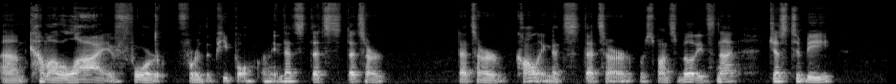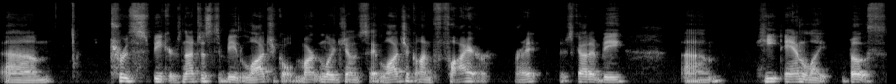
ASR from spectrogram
um, come alive for for the people. I mean, that's that's that's our that's our calling. That's that's our responsibility. It's not just to be um, truth speakers, not just to be logical. Martyn Lloyd-Jones say logic on fire. Right? There's got to be um, heat and light, both.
